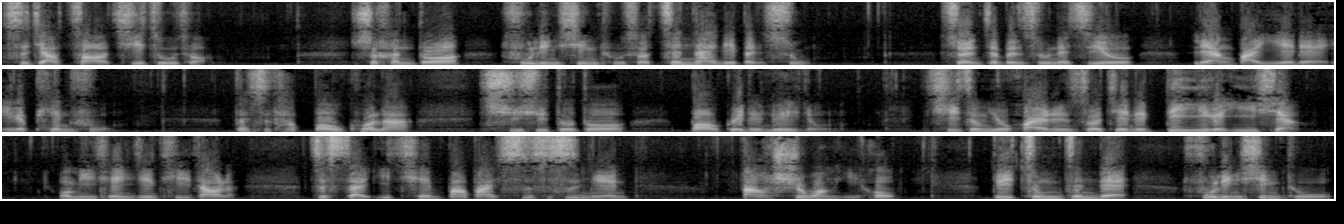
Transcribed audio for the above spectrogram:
是叫早期著作，是很多富林信徒所珍爱的一本书。虽然这本书呢，只有两百页的一个篇幅，但是它包括了许许多多宝贵的内容，其中有怀仁所见的第一个意象，我们以前已经提到了，这是在一千八百四十四年大失望以后，对忠贞的富灵信徒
